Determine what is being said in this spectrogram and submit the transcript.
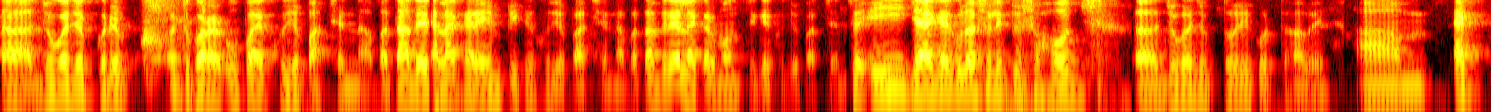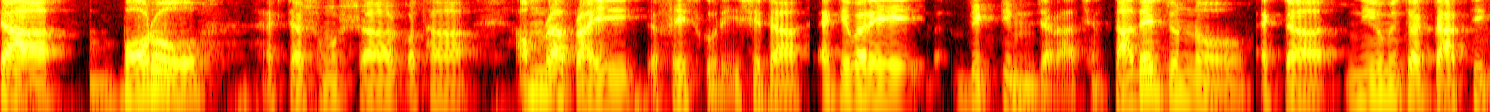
তারা যোগাযোগ করে করার উপায় খুঁজে পাচ্ছেন না বা তাদের এলাকার এমপি কে খুঁজে পাচ্ছেন না বা তাদের এলাকার মন্ত্রীকে খুঁজে পাচ্ছেন। তো এই জায়গাগুলো আসলে একটু সহজ যোগাযোগ তৈরি করতে হবে। একটা বড় একটা সমস্যার কথা আমরা প্রায় ফেস করি, সেটা একেবারে ভিকটিম যারা আছেন, তাদের জন্য একটা নিয়মিত একটা আর্থিক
